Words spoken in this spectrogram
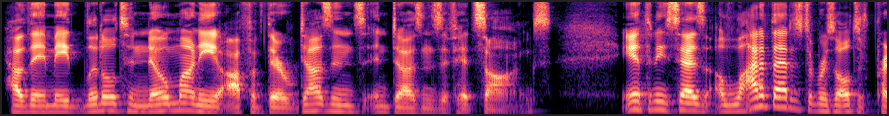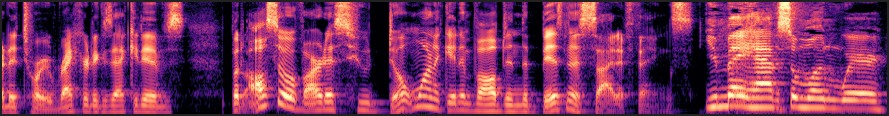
how they made little to no money off of their dozens and dozens of hit songs. Anthony says a lot of that is the result of predatory record executives, but also of artists who don't want to get involved in the business side of things. You may have someone where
